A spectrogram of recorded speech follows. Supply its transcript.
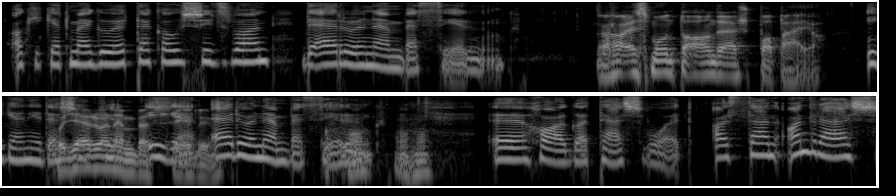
akiket megöltek Auschwitzban, de erről nem beszélünk. Aha, ezt mondta András papája. Igen, édesapja. Hogy erről nem beszélünk. Igen, erről nem beszélünk. Aha, aha hallgatás volt. Aztán András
